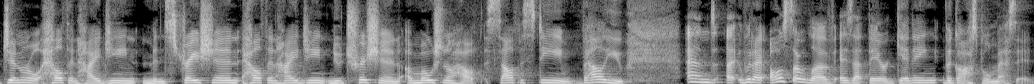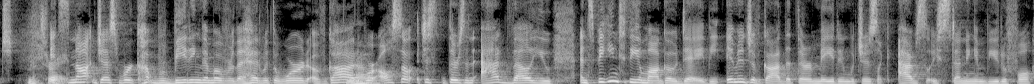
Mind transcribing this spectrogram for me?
general health and hygiene, menstruation, health and hygiene, nutrition, emotional health, self esteem, value. And uh, what I also love is that they are getting the gospel message. That's right. It's not just we're we're beating them over the head with the word of God. No. We're also just there's an add value and speaking to the imago Dei, the image of God that they're made in, which is like absolutely stunning and beautiful.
